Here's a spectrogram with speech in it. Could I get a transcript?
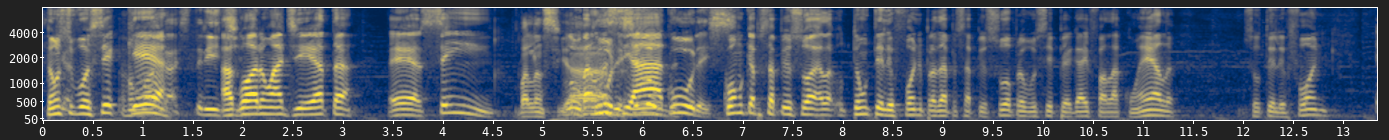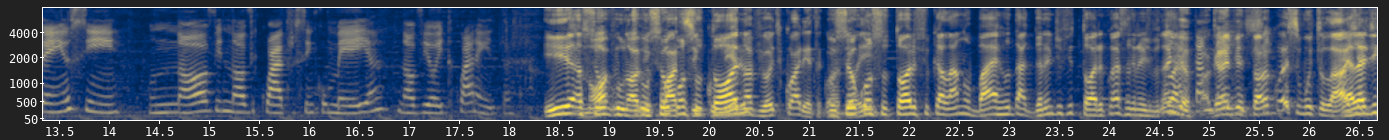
Então, se você Arrumar quer gastrite. agora uma dieta é, sem. Balanceada, sem loucuras. Como que essa pessoa. Ela, tem um telefone para dar para essa pessoa, para você pegar e falar com ela? O seu telefone? Tenho sim, 99456-9840. E a seu- o, o seu consultório. 9840. O seu consultório fica lá no bairro da Grande Vitória. Conhece a Grande Vitória? A Exatamente. Grande Vitória eu conheço muito lá, Ela é gente. de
